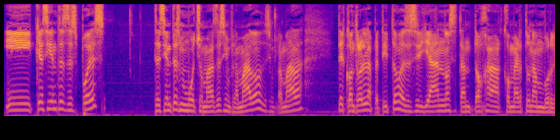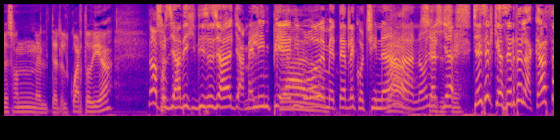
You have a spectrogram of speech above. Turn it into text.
¿Y qué sientes después? Te sientes mucho más desinflamado, desinflamada. Te controla el apetito, es decir, ya no se te antoja comerte un hamburguesón el, el cuarto día. No, pues ya dices, ya, ya me limpié, ni modo de meterle cochinada, Claro, ¿no? sí, ya, sí, ya, sí. ya es el quehacer de la casa,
